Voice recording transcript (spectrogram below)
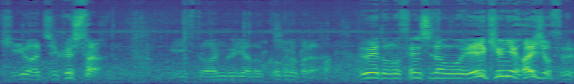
木は熟した。イーストアングリアの国土からルエドの戦士団を永久に排除する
